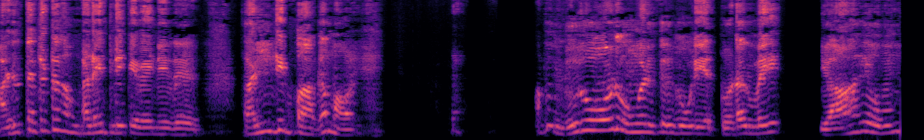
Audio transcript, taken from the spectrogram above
அடுத்த கட்டம் நாம் கடைபிடிக்க வேண்டியது கண்டிப்பாக மௌனம் அப்ப குருவோடு உங்களுக்கு இருக்கக்கூடிய தொடர்பை யாரும்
